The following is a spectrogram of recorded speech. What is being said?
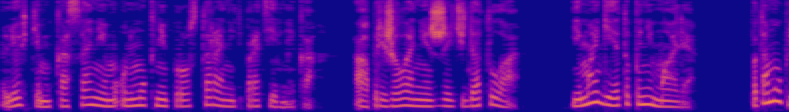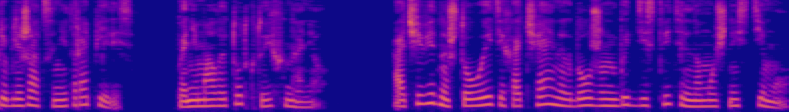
Легким касанием он мог не просто ранить противника, а при желании сжечь дотла. И маги это понимали. Потому приближаться не торопились. Понимал и тот, кто их нанял. Очевидно, что у этих отчаянных должен быть действительно мощный стимул,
